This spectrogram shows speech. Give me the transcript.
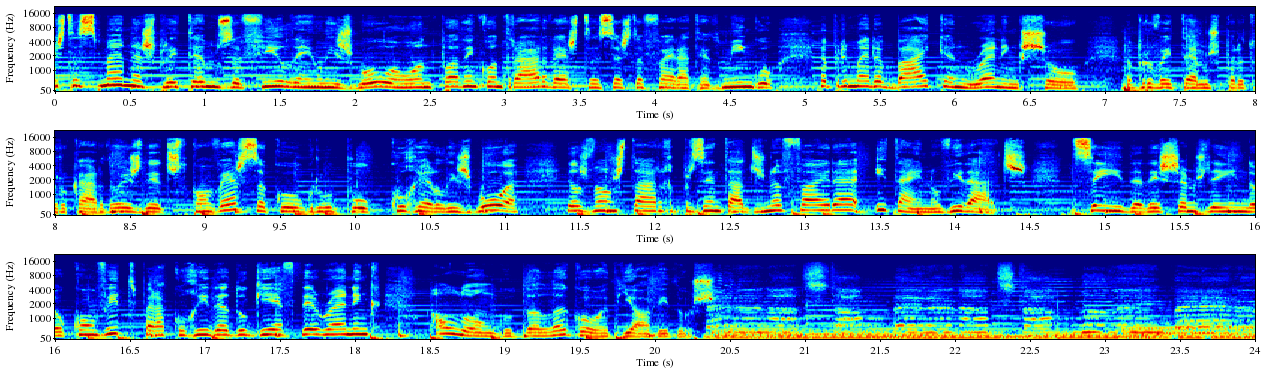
Esta semana espreitamos a fila em Lisboa, onde pode encontrar desta sexta-feira até domingo a primeira Bike and Running Show. Aproveitamos para trocar dois dedos de conversa com o grupo Correr Lisboa. Eles vão estar representados na feira e têm novidades. De saída, deixamos-lhe ainda o convite para a corrida do GFD Running ao longo da Lagoa de Óbidos. stop moving, better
